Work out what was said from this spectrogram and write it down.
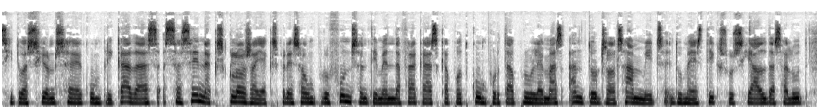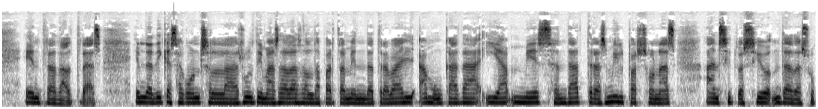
situacions eh, complicades, se sent exclosa i expressa un profund sentiment de fracàs que pot comportar problemes en tots els àmbits, domèstic, social, de salut, entre d'altres. Hem de dir que segons les últimes dades del Departament de Treball, a Montcada hi ha més de 3.000 persones en situació de desocupació.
